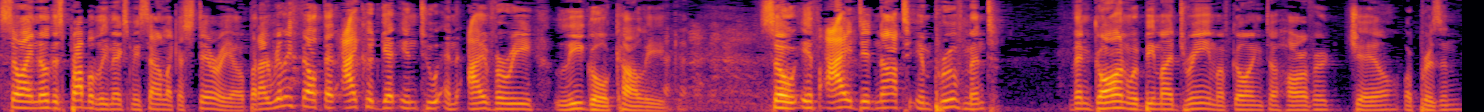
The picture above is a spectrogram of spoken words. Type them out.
So I know this probably makes me sound like a stereo, but I really felt that I could get into an ivory legal colleague. So if I did not improvement, then gone would be my dream of going to Harvard, jail, or prison.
